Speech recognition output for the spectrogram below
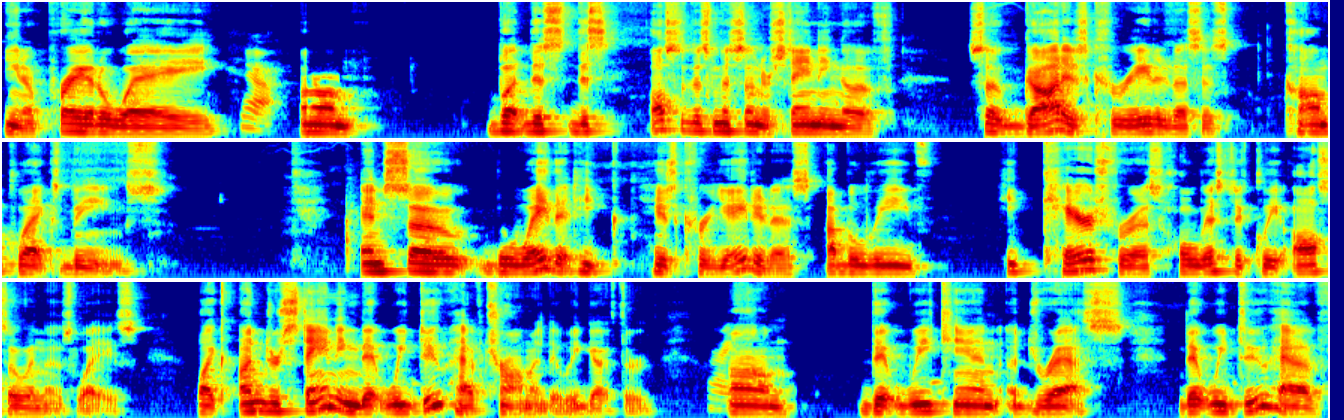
you know pray it away yeah um but this this also this misunderstanding of so god has created us as complex beings. And so the way that he has created us i believe he cares for us holistically also in those ways. Like understanding that we do have trauma that we go through right. um, that we can address that we do have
